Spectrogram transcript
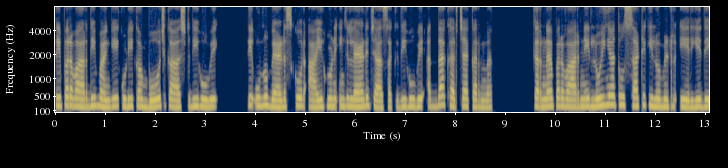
ਤੇ ਪਰਿਵਾਰ ਦੀ ਮੰਗ ਏ ਕੁੜੀ ਕੰਬੋਜ ਕਾਸਟ ਦੀ ਹੋਵੇ ਤੇ ਉਹਨੂੰ ਬੈਂਡ ਸਕੋਰ ਆਏ ਹੁਣ, ਇੰਗਲੈਂਡ ਜਾ ਸਕਦੀ ਹੋਵੇ, ਅੱਧਾ ਖਰਚਾ ਕਰਨਾ। ਕਰਨਾ ਪਰਿਵਾਰ ਨੇ ਲੋਹੀਆਂ ਤੋਂ 60 ਕਿਲੋਮੀਟਰ ਏਰੀਏ ਦੇ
